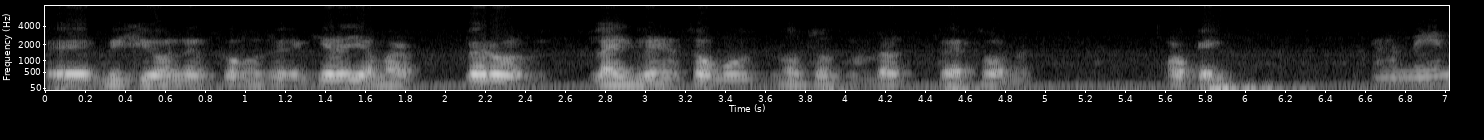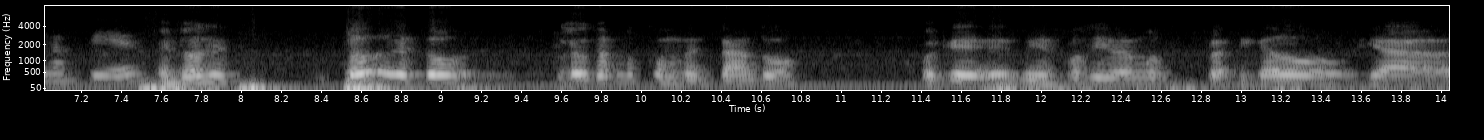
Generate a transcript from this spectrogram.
eh, misiones, como se le quiera llamar. Pero la iglesia somos nosotros las personas. Ok. Amén, así es. Entonces, todo esto lo estamos comentando porque mi esposa y yo hemos platicado ya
